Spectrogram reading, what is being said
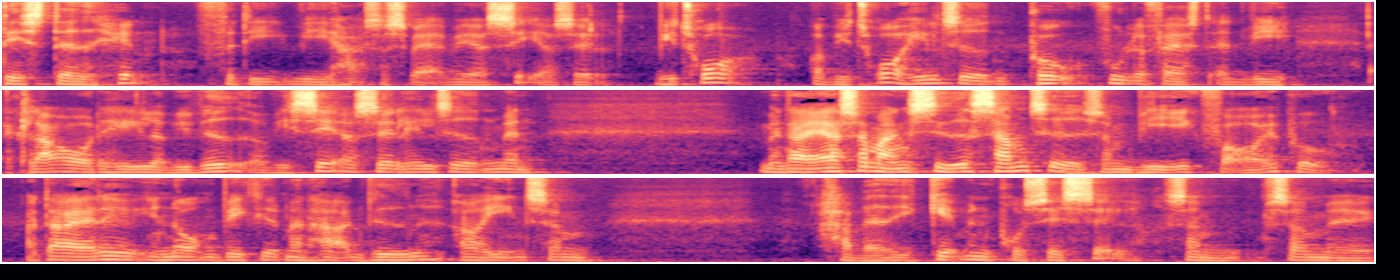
det sted hen, fordi vi har så svært ved at se os selv. Vi tror, og vi tror hele tiden på fuld og fast, at vi er klar over det hele, og vi ved, og vi ser os selv hele tiden, men, men der er så mange sider samtidig, som vi ikke får øje på. Og der er det enormt vigtigt, at man har et vidne, og en, som har været igennem en proces selv, som, som øh,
